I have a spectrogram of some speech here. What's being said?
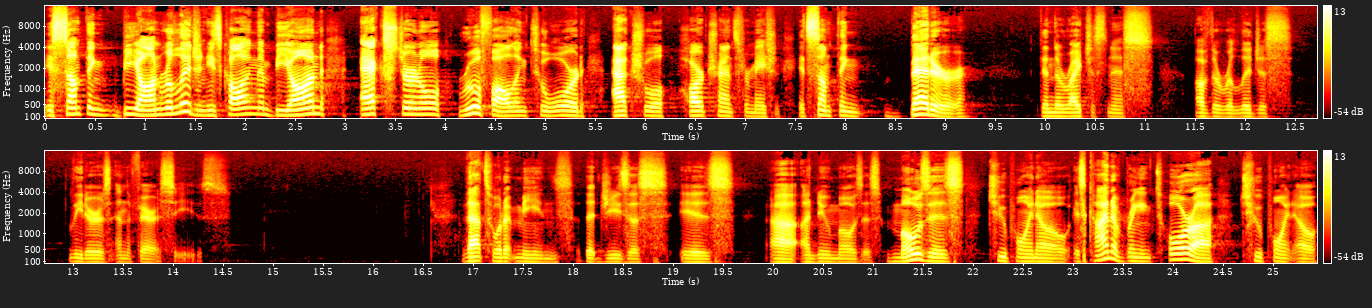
is something beyond religion. He's calling them beyond external rule following toward actual heart transformation. It's something better than the righteousness of the religious leaders and the Pharisees. That's what it means that Jesus is uh, a new Moses. Moses 2.0 is kind of bringing Torah 2.0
